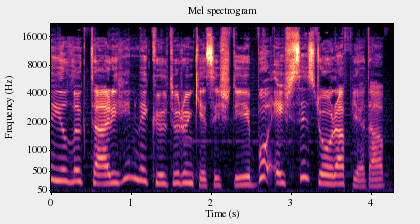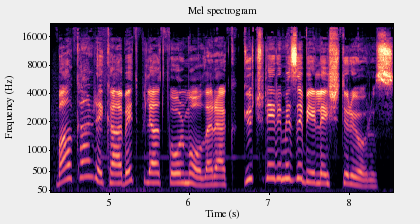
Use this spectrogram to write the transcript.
yıllık tarihin ve kültürün kesiştiği bu eşsiz coğrafyada Balkan Rekabet Platformu olarak güçlerimizi birleştiriyoruz.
